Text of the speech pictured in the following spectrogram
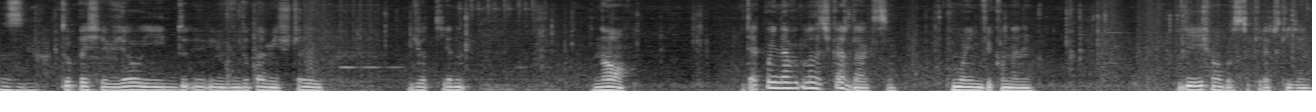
Z dupy się wziął i, i w dupę mi szczelił. Idiot jeden... No. I tak powinna wyglądać każda akcja. W moim wykonaniu. Widzieliśmy po prostu kiepski dzień.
